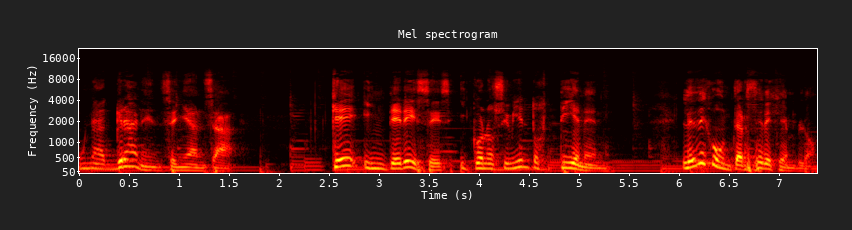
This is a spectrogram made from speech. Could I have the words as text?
una gran enseñanza. ¿Qué intereses y conocimientos tienen? Les dejo un tercer ejemplo.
